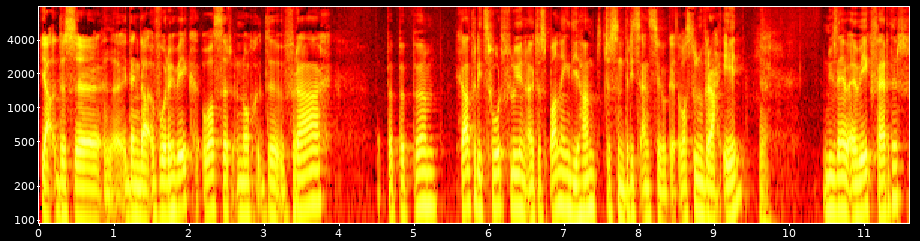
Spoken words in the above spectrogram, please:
Ja, dus uh, ik denk dat vorige week was er nog de vraag gaat er iets voortvloeien uit de spanning die hangt tussen Dries en Silke? Dat was toen vraag 1. Ja. Nu zijn we een week verder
